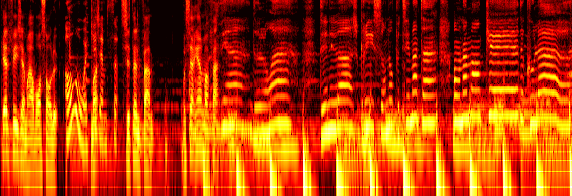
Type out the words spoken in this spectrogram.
quelle fille j'aimerais avoir son look. Oh, OK, Ouais. j'aime ça. Si j'étais une femme. Voici Ariane Moffat. vient de loin, des nuages gris sur nos petits matins. On a manqué de couleurs,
